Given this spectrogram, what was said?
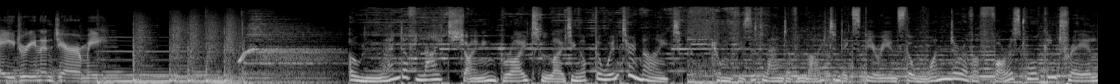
Adrian and Jeremy. Oh, Land of Light shining bright, lighting up the winter night. Come visit Land of Light and experience the wonder of a forest walking trail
